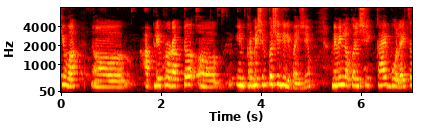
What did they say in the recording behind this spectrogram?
किंवा आपले प्रोडक्ट इन्फॉर्मेशन कशी दिली पाहिजे? नवीन लोकांशी काय बोलायचं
